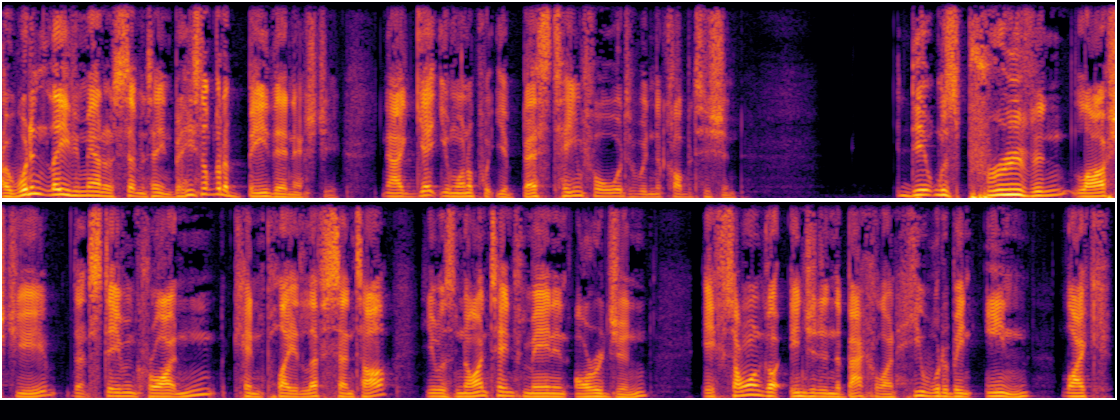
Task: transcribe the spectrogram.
I wouldn't leave him out of 17, but he's not going to be there next year. Now, I get you want to put your best team forward to win the competition. It was proven last year that Stephen Crichton can play left centre. He was 19th man in Origin. If someone got injured in the back line, he would have been in. Like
